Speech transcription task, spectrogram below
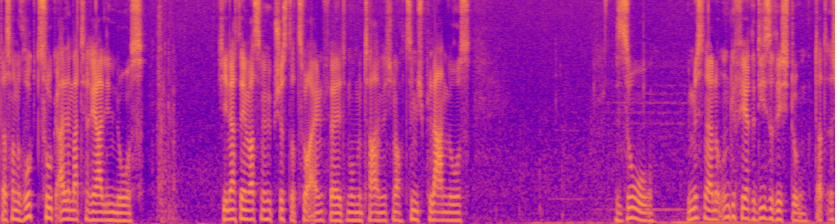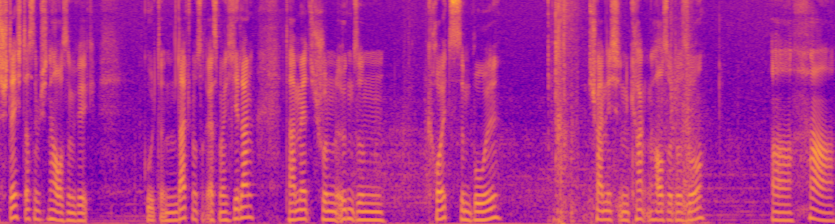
Das von ruckzuck alle Materialien los. Je nachdem, was mir Hübsches dazu einfällt. Momentan bin ich noch ziemlich planlos. So. Wir müssen in eine ungefähre diese Richtung. Das ist schlecht, das ist nämlich ein Haus im Weg. Gut, dann leiten wir uns doch erstmal hier lang. Da haben wir jetzt schon irgend so Kreuzsymbol. Wahrscheinlich ein Krankenhaus oder so. Aha.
